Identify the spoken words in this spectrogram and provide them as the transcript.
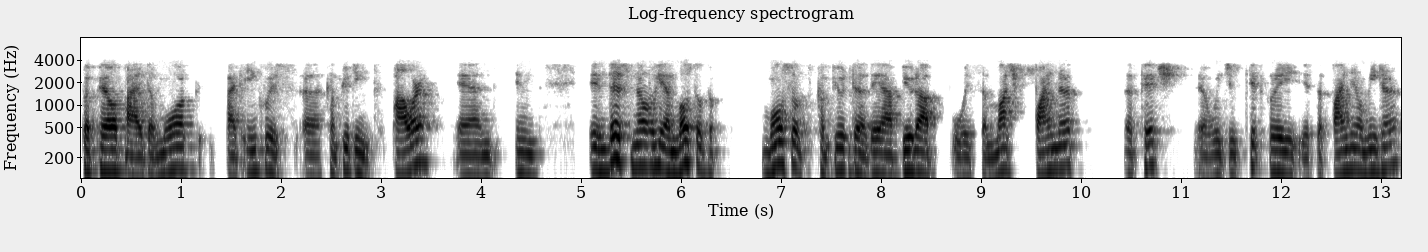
propelled by the more by the increased uh, computing power. And in in this node here, most of the most of computer they are built up with a much finer uh, pitch, uh, which is typically is the five nanometer.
